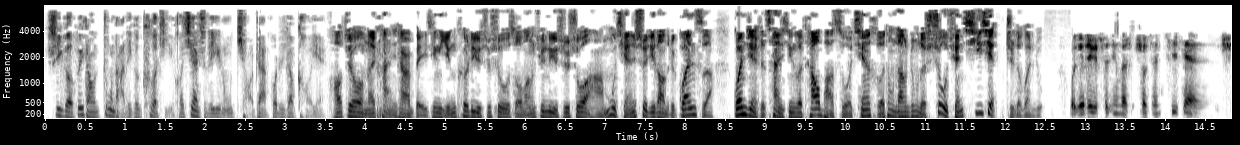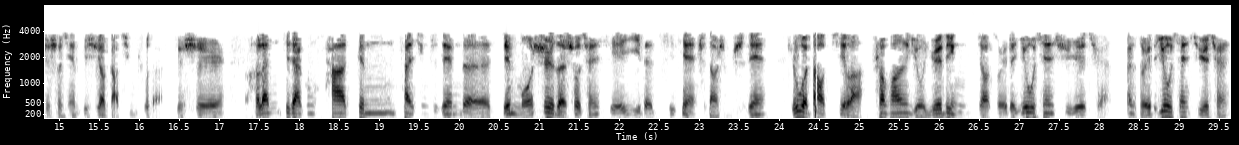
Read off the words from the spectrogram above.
是一个非常重大的一个课题和现实的一种挑战或者叫考验。好，最后我们来看一下北京盈科律师事务所王军律师说啊，目前涉及到的这官司啊，关键是灿星和 Talpa 所签合同当中的授权期限值得关注。我觉得这个事情的授权期限是首先必须要搞清楚的，就是荷兰这家公司它跟三星之间的节目模式的授权协议的期限是到什么时间？如果到期了，双方有约定叫所谓的优先续约权，但所谓的优先续约权，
